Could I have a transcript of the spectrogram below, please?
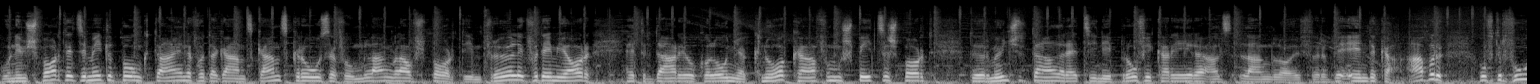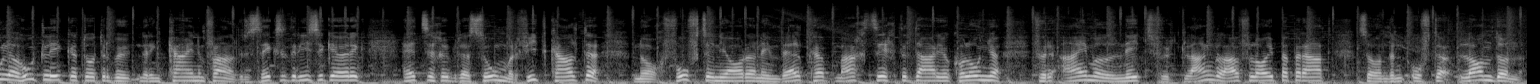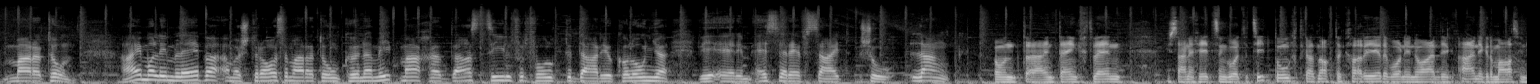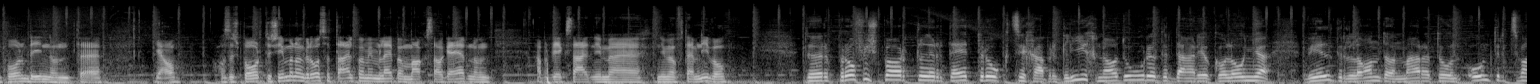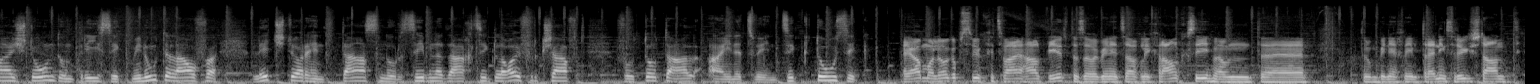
Und im Sport jetzt im Mittelpunkt einer von der ganz, ganz Großen vom Langlaufsport. Im Frühling von dem Jahr hat der Dario Colonia genug vom Spitzensport. Der Münstertaler hat seine Profikarriere als Langläufer beendet. Aber auf der faulen Haut liegt der Bündner in keinem Fall. Der 36-Jährige hat sich über den Sommer fit gehalten. Nach 15 Jahren im Weltcup macht sich der Dario Colonia für einmal nicht für die Langlaufläufe bereit, sondern auf den London Marathon. Einmal im Leben am Strassenmarathon können mitmachen, das Ziel verfolgt Dario Colonia, wie er im SRF sagt, schon lang. Und äh, ich denke, wenn ist eigentlich jetzt ein guter Zeitpunkt, gerade nach der Karriere, wo ich noch einig, einigermaßen in Form bin. Und äh, ja, also Sport ist immer noch ein großer Teil von meinem Leben und mache es auch gerne. Aber wie gesagt, nicht mehr, nicht mehr auf dem Niveau. Der Profisportler der druckt sich aber gleich noch durch, der Dario Colonia, will der London Marathon unter 2 Stunden und 30 Minuten laufen. Letztes Jahr haben das nur 87 Läufer geschafft, von total 21.000. Ja, mal schauen, ob es wirklich zweieinhalb wird. Also ich bin jetzt auch ein bisschen krank und äh, darum bin ich ein bisschen im Trainingsrückstand.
